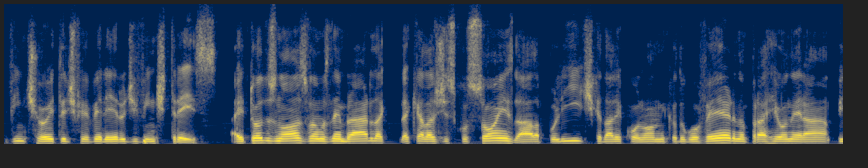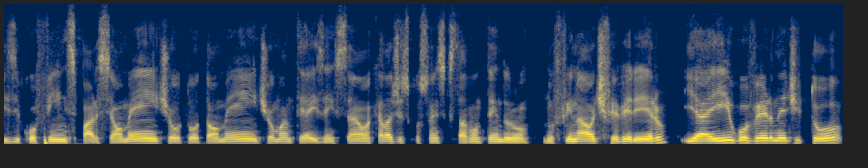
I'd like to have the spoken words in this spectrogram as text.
28 de fevereiro de 23. Aí todos nós vamos lembrar da, daquelas discussões da ala política, da ala econômica do governo para reonerar PIS e COFINS parcialmente ou totalmente, ou manter a isenção, aquelas discussões que estavam tendo no, no final de fevereiro. E aí o governo editou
